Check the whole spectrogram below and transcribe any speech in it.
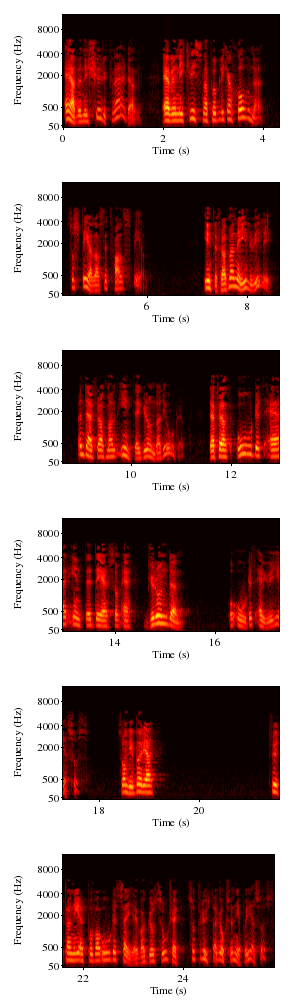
Även i kyrkvärlden även i kristna publikationer så spelas ett falskt spel. Inte för att man är illvillig men därför att man inte är grundad i ordet. Därför att ordet är inte det som är grunden. Och ordet är ju Jesus. Så om vi börjar pruta ner på vad ordet säger, vad Guds ord säger så prutar vi också ner på Jesus.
